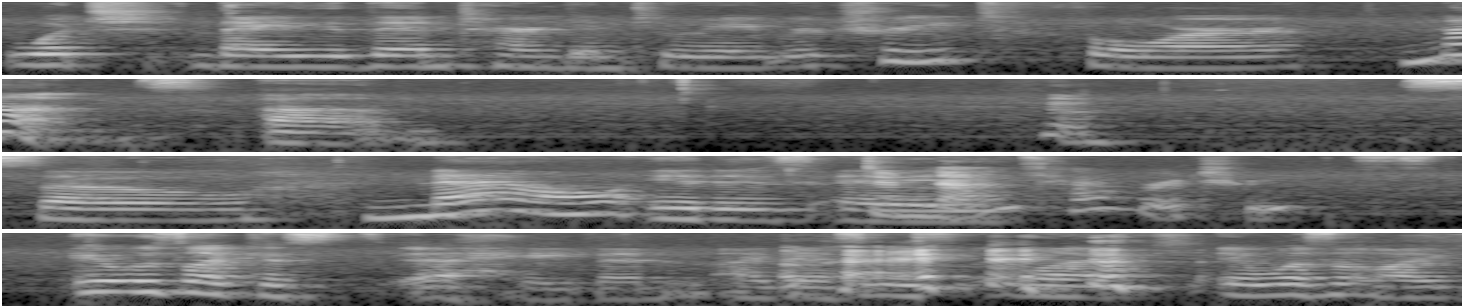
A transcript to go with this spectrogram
which they then turned into a retreat for nuns. Um, Hmm. So now it is a. Do nuns have retreats? It was like a haven, I guess. It, was like, it wasn't like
